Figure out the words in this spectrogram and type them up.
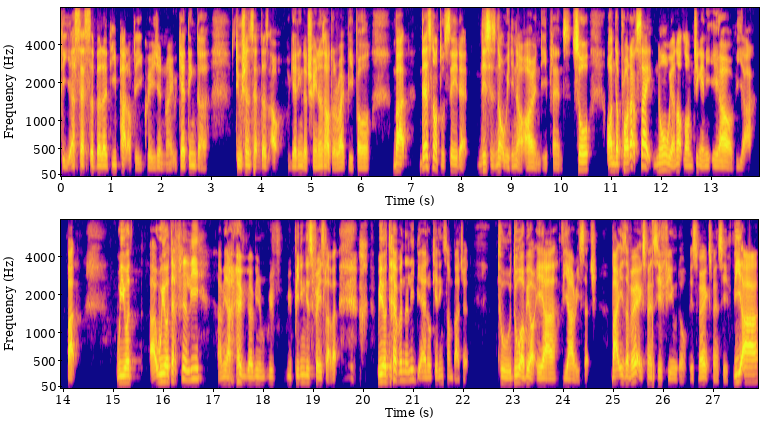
the accessibility part of the equation right? We're getting the tuition centers out getting the trainers out to the right people. But that's not to say that this is not within our r&d plans. So on the product side no we are not launching any ar or vr but we will uh, we will definitely I mean, I I've been re- repeating this phrase, lah, but we will definitely be allocating some budget to do a bit of AR, VR research. But it's a very expensive field, though. It's very expensive. VR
